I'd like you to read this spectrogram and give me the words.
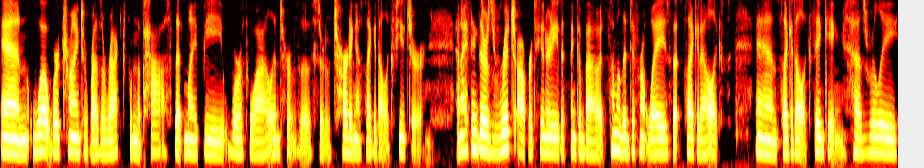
and what we're trying to resurrect from the past that might be worthwhile in terms of sort of charting a psychedelic future. Mm. And I think there's rich opportunity to think about some of the different ways that psychedelics and psychedelic thinking has really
